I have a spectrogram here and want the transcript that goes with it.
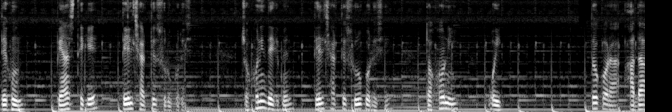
দেখুন পেঁয়াজ থেকে তেল ছাড়তে শুরু করেছে। যখনই দেখবেন তেল ছাড়তে শুরু করেছে, তখনই ওই তো করা আদা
